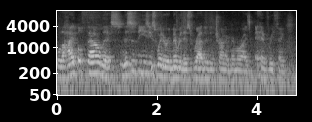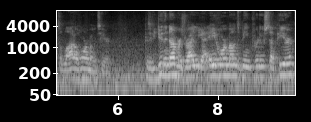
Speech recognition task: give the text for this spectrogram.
Well, the hypothalamus, and this is the easiest way to remember this rather than trying to memorize everything. It's a lot of hormones here. Because if you do the numbers right, you got eight hormones being produced up here.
